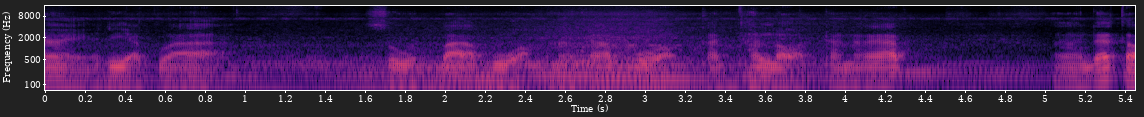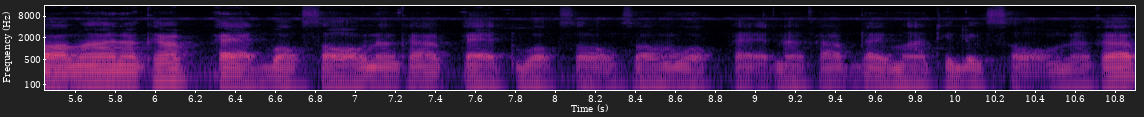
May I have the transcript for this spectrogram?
ง่ายๆ เรียกว่าสูตรบ้าบวกนะครับ บวกกันตลอดนะครับอ่าต่อมานะครับ8บวก2นะครับ8บวก2 2บวก8นะครับ ได้มาที่เลข2นะครับ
